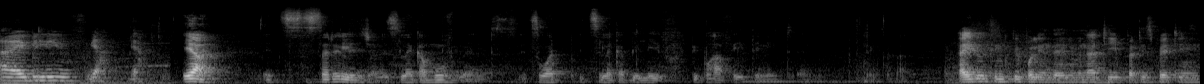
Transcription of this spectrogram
I believe, yeah, yeah. Yeah, it's a religion. It's like a movement. It's what it's like a belief. People have faith in it and things like that. I do think people in the Illuminati participate in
